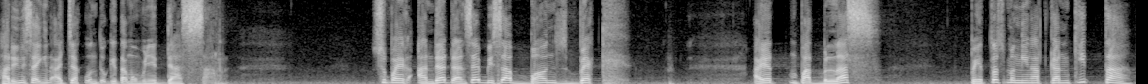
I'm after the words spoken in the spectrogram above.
Hari ini saya ingin ajak untuk kita mempunyai dasar. Supaya Anda dan saya bisa bounce back. Ayat 14, Petrus mengingatkan kita,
